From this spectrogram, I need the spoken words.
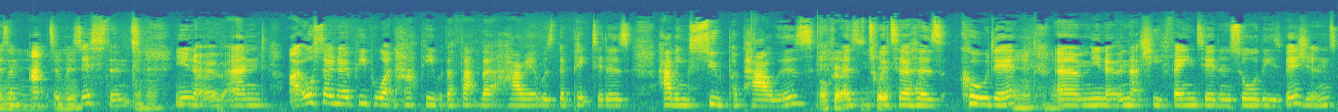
as an Mm, act of mhm, resistance, mhm. you know. And I also know people weren't happy with the fact that Harriet was depicted as having superpowers, Okay, as okay. Twitter has called it. Mhm, mhm. Um, you know, and that she fainted and saw these visions.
